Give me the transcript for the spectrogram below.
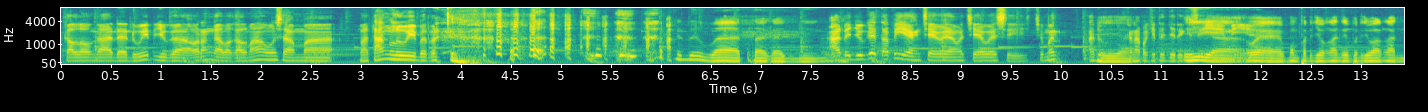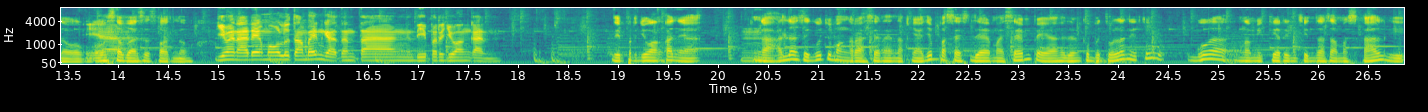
kalau nggak ada duit juga orang nggak bakal mau sama batang lu ibaratnya. Aduh bata anjing. ada juga tapi yang cewek sama cewek sih. Cuman aduh Iya. kenapa kita jadi ke sini Iya, ya? weh, memperjuangkan diperjuangkan dong. Gak Iya. usah bahas sono. Gimana ada yang mau lu tambahin nggak tentang diperjuangkan? Diperjuangkan ya, Hmm. nggak ada sih. Gue cuma ngerasain enaknya aja pas SD sama SMP ya. Dan kebetulan itu gue nggak mikirin cinta sama sekali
